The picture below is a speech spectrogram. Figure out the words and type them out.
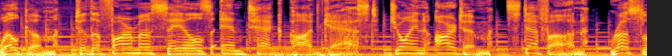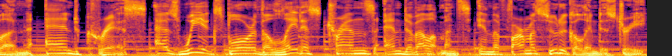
Welcome to the Pharma Sales and Tech Podcast. Join Artem, Stefan, Ruslan, and Chris as we explore the latest trends and developments in the pharmaceutical industry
